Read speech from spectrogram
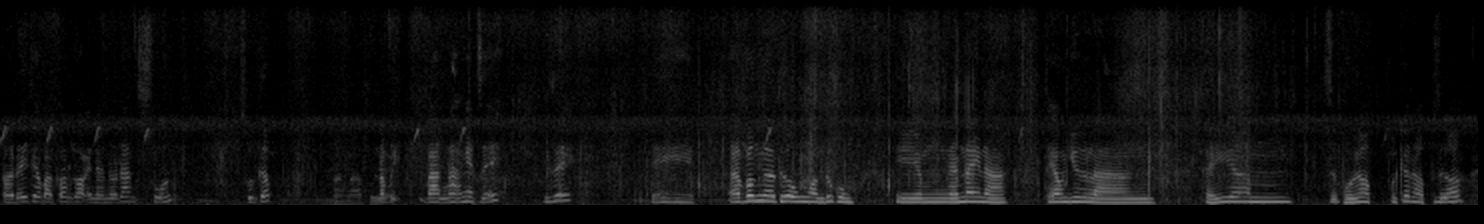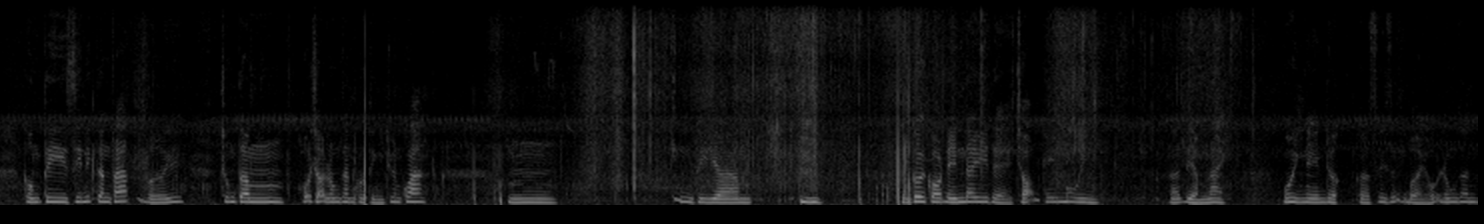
ở đây theo bà con gọi là nó đang xuống xuống cấp. Lá nó bị vàng lá nghẹt rễ với rễ. Thì à, vâng thưa ông Hoàng Đức Hùng thì ngày hôm nay là theo như là cái um, sự phối hợp phối kết hợp giữa công ty Sinic Tân Phát với trung tâm hỗ trợ nông dân của tỉnh Tuyên Quang. Um, thì um, chúng tôi có đến đây để chọn cái mô hình uh, điểm này. Mô hình này được uh, xây dựng bởi hội nông dân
